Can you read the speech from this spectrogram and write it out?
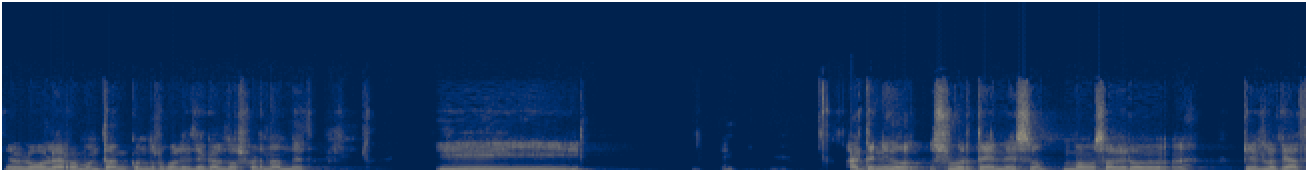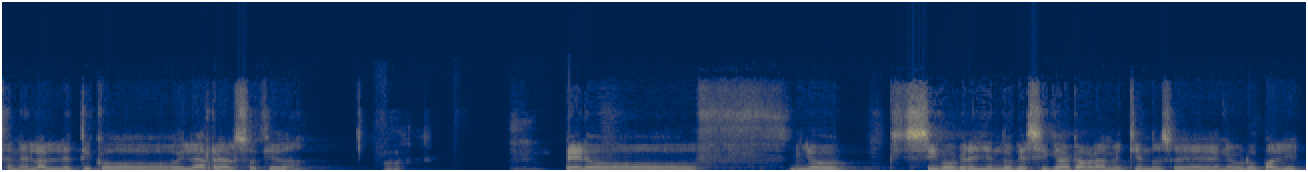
pero luego le remontan con dos goles de Carlos Fernández. Y ha tenido suerte en eso. Vamos a ver eh, qué es lo que hacen el Atlético y la Real Sociedad. Pero yo sigo creyendo que sí que acabará metiéndose en Europa League,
